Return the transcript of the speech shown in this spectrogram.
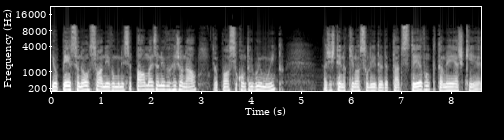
e eu penso não só a nível municipal, mas a nível regional, eu posso contribuir muito. A gente tem aqui nosso líder, o deputado Estevão, que também acho que.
